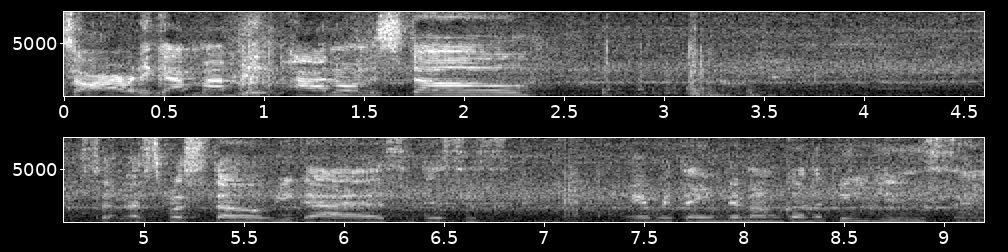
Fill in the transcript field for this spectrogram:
So I already got my big pot on the stove. So that's my stove, you guys. This is everything that I'm going to be using.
